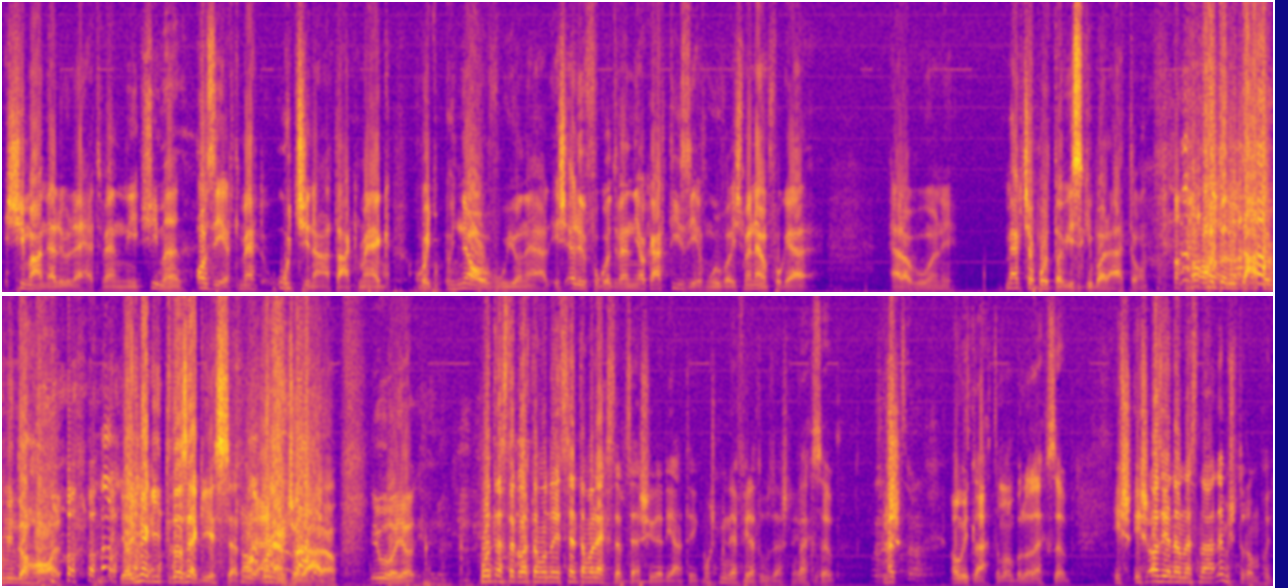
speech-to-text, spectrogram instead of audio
simán elő lehet venni, Simán. Azért, mert úgy csinálták meg, hogy, hogy ne avuljon el, és elő fogod venni akár tíz év múlva is, mert nem fog el, elavulni. Megcsapott a viszki barátom. Antal utáltok, mind a hal. Ja, hogy megittad az egészet, akkor nem csodálom. Jó anyag. Pont ezt akartam mondani, hogy szerintem a legszebb celséded játék. Most mindenféle túlzás nélkül. Legszebb. Hát, amit láttam abból a legszebb. És, és azért nem lesz nála, nem is tudom, hogy...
